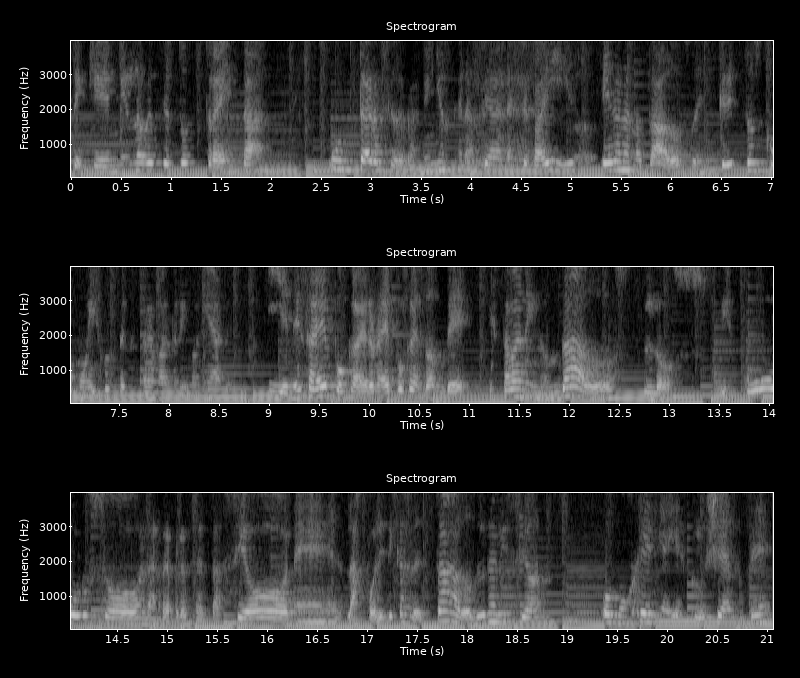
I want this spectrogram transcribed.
de que en 1930 un tercio de los niños que nacían en este país eran anotados o inscritos como hijos extramatrimoniales. Y en esa época era una época en donde estaban inundados los discursos, las representaciones, las políticas de Estado de una visión homogénea y excluyente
